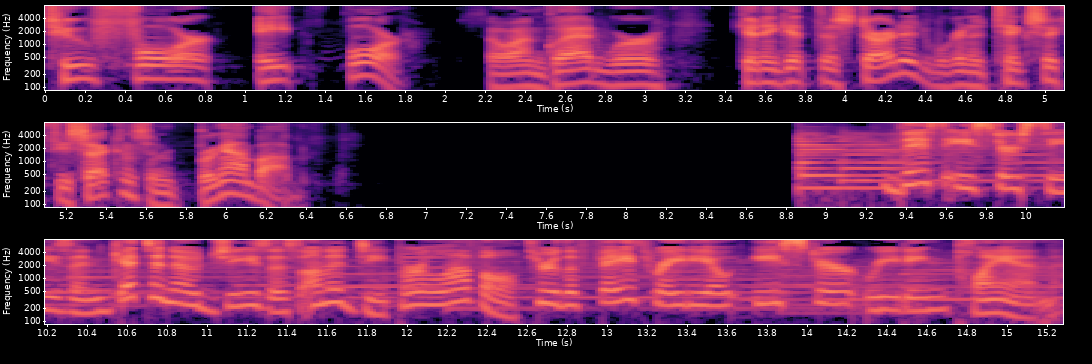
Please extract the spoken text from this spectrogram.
2484. So I'm glad we're going to get this started. We're going to take 60 seconds and bring on Bob. This Easter season, get to know Jesus on a deeper level through the Faith Radio Easter Reading Plan.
